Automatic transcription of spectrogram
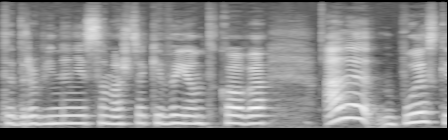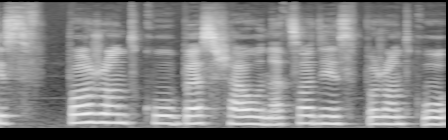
te drobiny nie są aż takie wyjątkowe, ale błysk jest porządku, bez szału, na co dzień jest w porządku.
